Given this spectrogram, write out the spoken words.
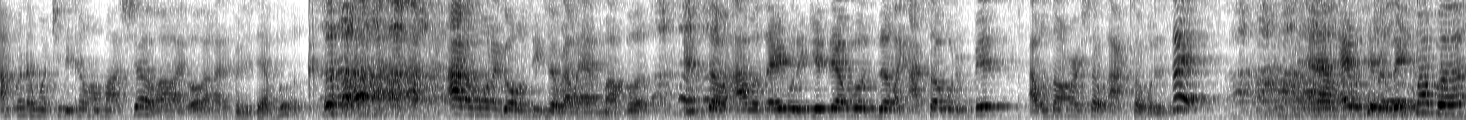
I'm gonna want you to come on my show. I'm like, oh, I gotta finish that book. I don't want to go on TV show without having my book. And so I was able to get that book done like October the 5th. I was on her show October the 6th. And I was able to release my book.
